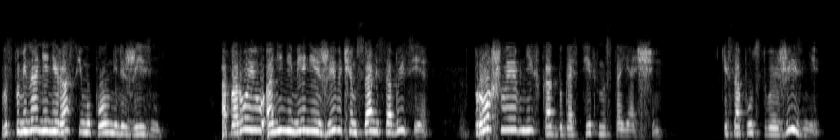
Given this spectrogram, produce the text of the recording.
Воспоминания не раз ему полнили жизнь, а порою они не менее живы, чем сами события. Прошлое в них как бы гостит в настоящем. И сопутствуя жизни,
